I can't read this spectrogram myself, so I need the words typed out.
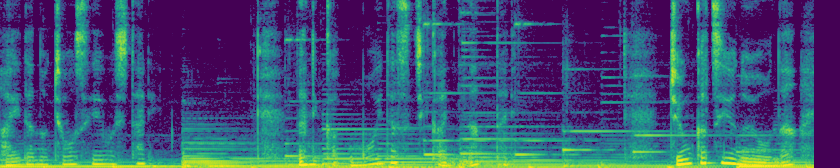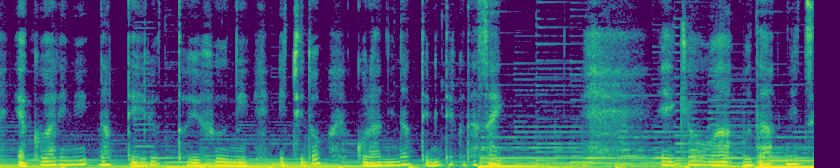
間の調整をしたり何か思い出す時間になったり。潤滑油のような役割になっているというふうに一度ご覧になってみてください、えー、今日は無駄につい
